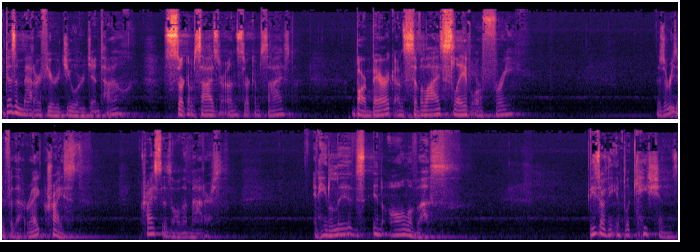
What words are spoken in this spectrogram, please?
it doesn't matter if you're a Jew or a Gentile, circumcised or uncircumcised barbaric, uncivilized, slave, or free? There's a reason for that, right? Christ. Christ is all that matters. And he lives in all of us. These are the implications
